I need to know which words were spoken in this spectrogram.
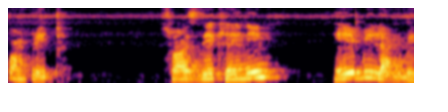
কমপ্লিট সস দিয়ে খেয়ে নিন হেভি লাগবে।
